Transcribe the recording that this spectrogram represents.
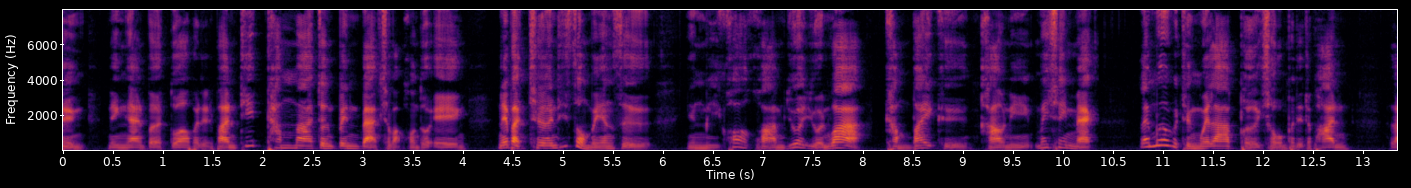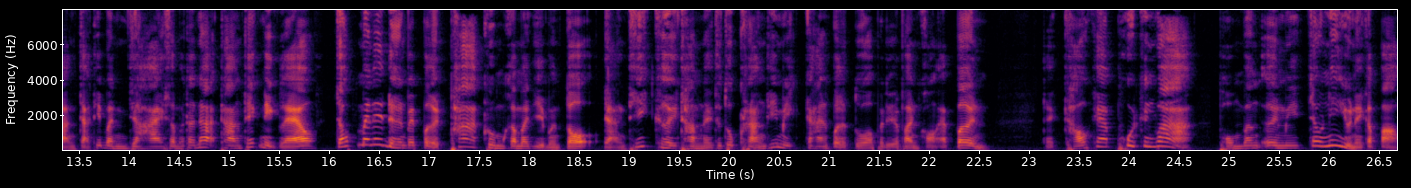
2001 ในงานเปิดตัวผลิตภัณฑ์ที่ทำมาจนเป็นแบบฉบับของตัวเอง ในบัตรเชิญที่ส่งไปยังสื่อ ยังมีข้อความยั่วยวนว่าคำใบ้คือคราวนี้ไม่ใช่ Mac และเมื่อไปถึงเวลาเผยโฉมผลิตภัณฑ์ หลังจากที่บรรยายสมรรถนะทางเทคนิคแล้วจ็อบไม่ได้เดินไปเปิดผ้าคลุมกำมะหยี่บนโต๊ะ อย่างที่เคยทำในทุกๆ ครั้งที่มีการเปิดตัวผลิตภัณฑ์ของ Apple แต่เขาแค่พูดขึ้นว่า ผมบังเอิญมีเจ้านี่อยู่ในกระเป๋า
